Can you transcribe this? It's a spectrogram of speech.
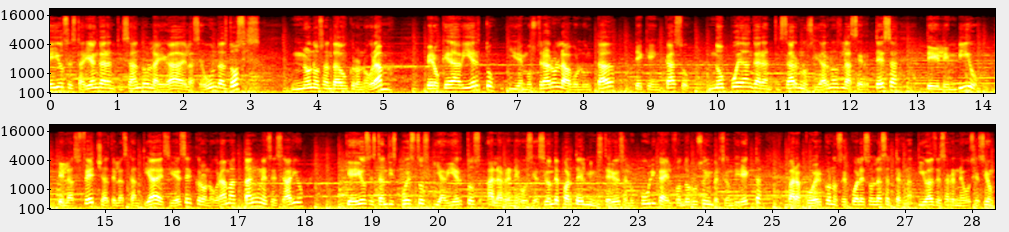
Ellos estarían garantizando la llegada de las segundas dosis. No nos han dado un cronograma, pero queda abierto y demostraron la voluntad de que en caso no puedan garantizarnos y darnos la certeza del envío, de las fechas, de las cantidades y de ese cronograma tan necesario, que ellos están dispuestos y abiertos a la renegociación de parte del Ministerio de Salud Pública y el Fondo Ruso de Inversión Directa para poder conocer cuáles son las alternativas de esa renegociación.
